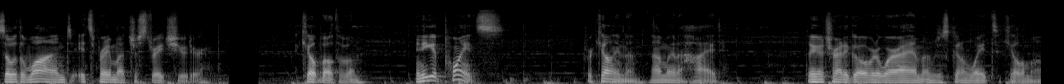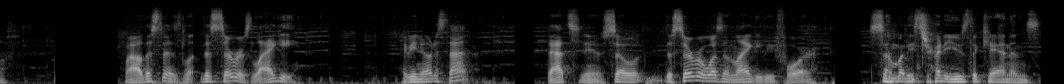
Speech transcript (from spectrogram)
So with a wand, it's pretty much a straight shooter. I kill both of them. And you get points. for killing them. Now I'm gonna hide. They're gonna try to go over to where I am. I'm just gonna wait to kill them off. Wow, this is this server is laggy. Have you noticed that? That's new. So the server wasn't laggy before. Somebody's trying to use the cannons.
